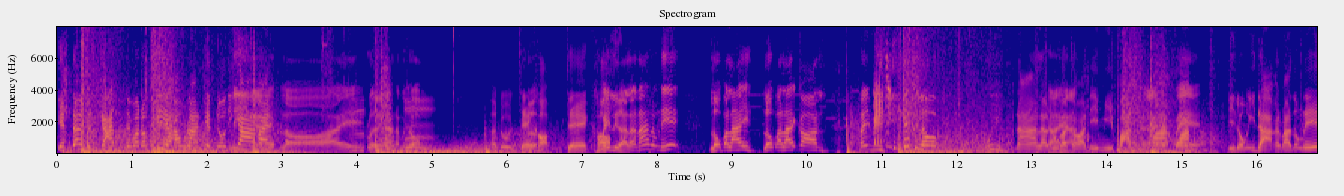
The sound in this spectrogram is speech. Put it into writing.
เก็บได้เหมือนกันในวันที่เอานานเก็บโยตินี่ก้าไงไปเรียบร้อยเลยนะท่านผู้ชมอือะดูเจคอบเจคอบไม่เหลือแล้วนะตรงนี้หลบอะไรหลบอะไรก่อน ไม่มีที่ให้หลบอุ้ยนานแล้วใช่ดูครับฮะจังหวะนี้มีฟันยังไงมาคเป้วักอีดงอีดากันมาตรงนี้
